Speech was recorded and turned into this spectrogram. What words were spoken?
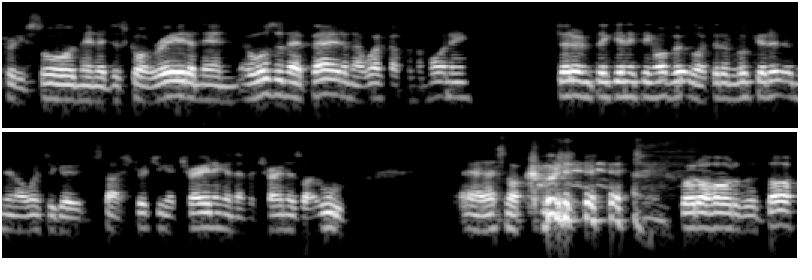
pretty sore, and then it just got red, and then it wasn't that bad, and I woke up in the morning, didn't think anything of it, like didn't look at it, and then I went to go start stretching at training, and then the trainer's like, "Ooh, that's not good." got a hold of the doc,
